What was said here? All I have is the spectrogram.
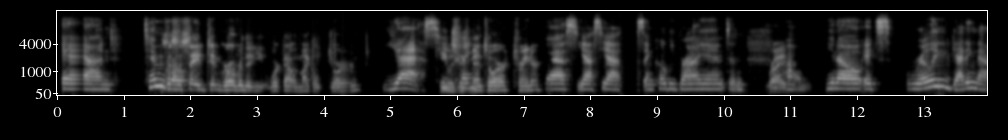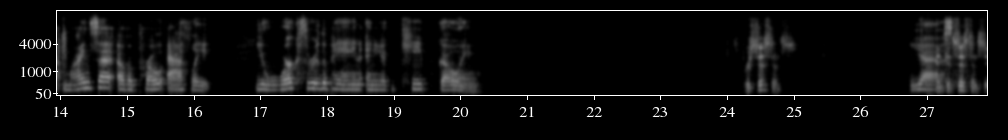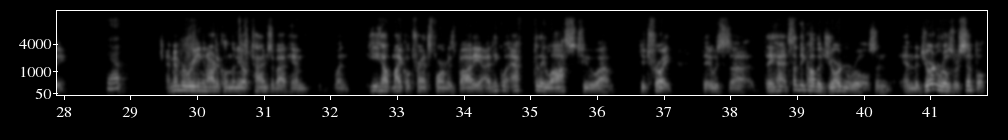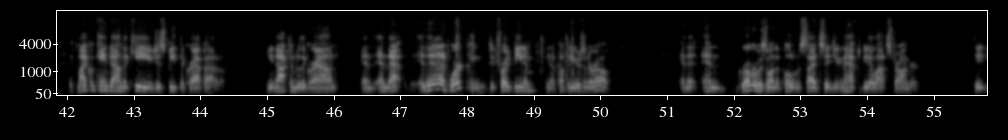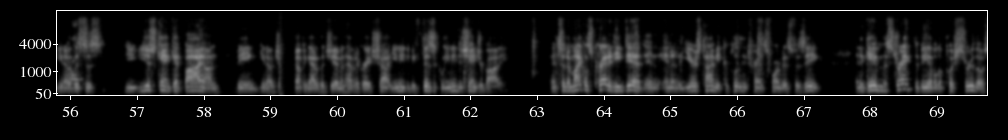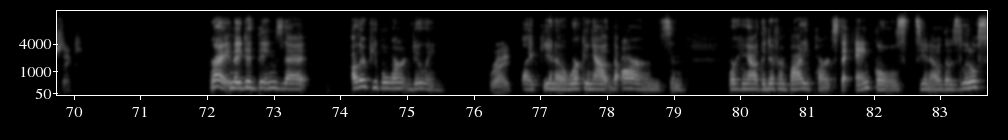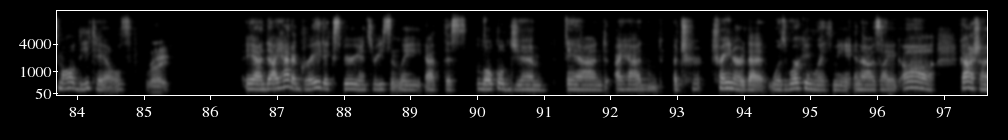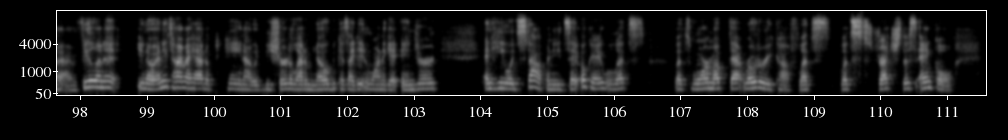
And Tim is Grover. the same Tim Grover that you worked out with Michael Jordan? Yes. He, he was trained, his mentor, trainer? Yes, yes, yes. And Kobe Bryant. And, right. Um, you know, it's really getting that mindset of a pro athlete. You work through the pain and you keep going. It's persistence. Yes. And consistency. Yep. I remember reading an article in the New York Times about him when he helped Michael transform his body. I think when after they lost to um, Detroit, it was uh, they had something called the Jordan rules, and and the Jordan rules were simple. If Michael came down the key, you just beat the crap out of him. You knocked him to the ground, and and that it ended up working. Detroit beat him, you know, a couple years in a row. And it, and Grover was the one that pulled him aside and said, "You're going to have to be a lot stronger. The, you know, right. this is you, you just can't get by on being, you know, jumping out of the gym and having a great shot. You need to be physical. You need to change your body. And so, to Michael's credit, he did. In, in a year's time, he completely transformed his physique, and it gave them the strength to be able to push through those things. Right, and they did things that other people weren't doing. Right. Like you know, working out the arms and working out the different body parts, the ankles. You know, those little small details. Right and I had a great experience recently at this local gym. And I had a tra- trainer that was working with me. And I was like, oh, gosh, I, I'm feeling it. You know, anytime I had a pain, I would be sure to let him know because I didn't want to get injured. And he would stop and he'd say, okay, well, let's let's warm up that rotary cuff. Let's let's stretch this ankle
